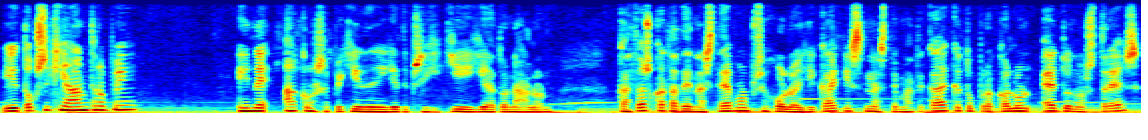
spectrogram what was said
Οι τοξικοί άνθρωποι είναι άκρος επικίνδυνοι για την ψυχική υγεία των άλλων, καθώς καταδυναστεύουν ψυχολογικά και συναισθηματικά και του προκαλούν έντονο στρες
